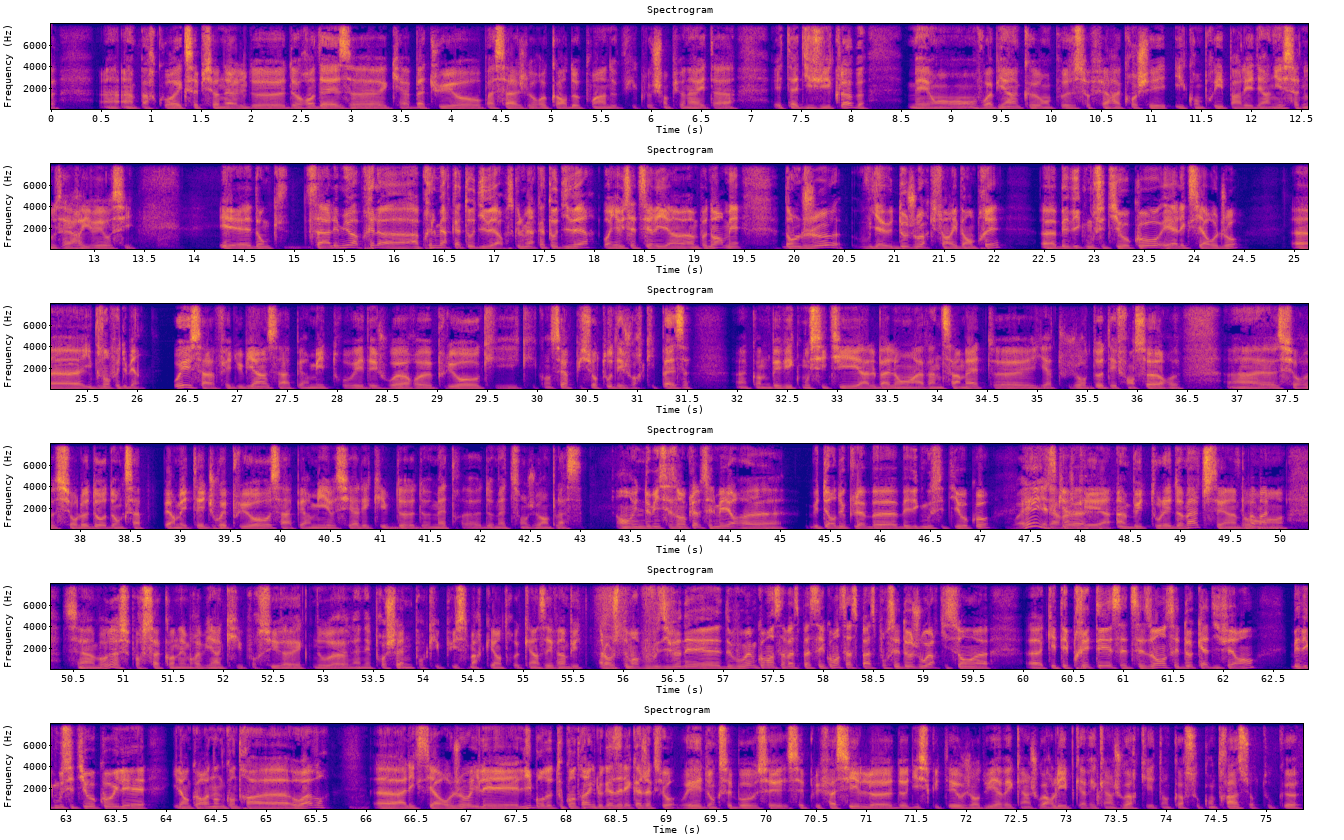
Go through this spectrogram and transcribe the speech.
un, parcours exceptionnel de, de Rodez qui a battu au passage le record de points depuis que le championnat est à, est à 18 clubs mais on, on voit bien qu'on peut se faire accrocher, y compris par les derniers. Ça nous est arrivé aussi. Et donc ça allait mieux après la après le mercato d'hiver parce que le mercato d'hiver bon il y a eu cette série un, un, peu noire mais dans le jeu il y a eu deux joueurs qui sont arrivés en prêt euh, Bevik Moussitioko et Alexia Rojo euh, ils vous ont fait du bien oui ça a fait du bien ça a permis de trouver des joueurs euh, plus hauts qui qui conservent puis surtout des joueurs qui pèsent Hein, quand Bevik Moussiti a le ballon à 25 mètres, il y a toujours deux défenseurs hein, sur sur le dos. Donc ça permettait de jouer plus haut. Ça a permis aussi à l'équipe de, de mettre de mettre son jeu en place. En une demi-saison au club, c'est le meilleur buteur du club, euh, Bevik Oko. Oui, il a marqué un but tous les deux matchs. C'est un bon, c'est un bon. C'est pour ça qu'on aimerait bien qu'il poursuive avec nous euh, l'année prochaine pour qu'il puisse marquer entre 15 et 20 buts. Alors justement, vous vous y venez de vous-même. Comment ça va se passer? Comment ça se passe pour ces deux joueurs qui sont euh, qui étaient prêtés cette saison C'est deux cas différents? Bédig Moussitioko, il est, il a encore un an de contrat euh, au Havre. Euh, Alexia Rojo, il est libre de tout contrat avec le Gazélec Ajaccio. Oui, donc c'est beau, c'est plus facile euh, de discuter aujourd'hui avec un joueur libre qu'avec un joueur qui est encore sous contrat, surtout que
